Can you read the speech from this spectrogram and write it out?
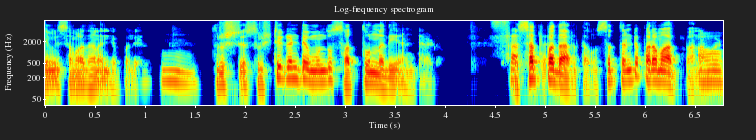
ఏమి సమాధానం చెప్పలేదు. సృష్టి సృష్టి కంటే ముందు సత్తున్నది అంటాడు. సత్. సత్పదార్థం సత్ అంటే పరమాత్మ అన్నమాట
